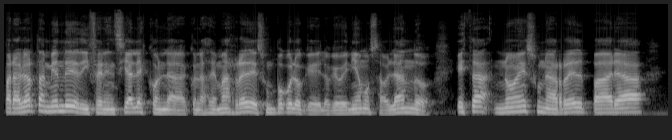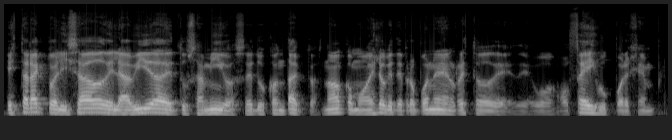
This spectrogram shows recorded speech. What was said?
para hablar también de diferenciales con, la- con las demás redes, un poco lo que, veníamos hablando, esta no es una red para estar actualizado de la vida de tus amigos, de tus contactos, ¿no? Como es lo que te proponen el resto de, o, Facebook, por ejemplo.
